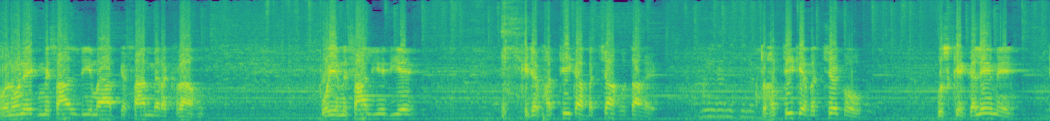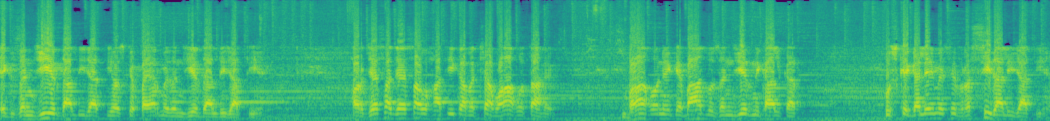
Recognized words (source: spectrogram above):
انہوں نے ایک مثال دی، میں آپ کے سامنے رکھ رہا ہوں۔ وہ یہ مثال یہ دیے کہ جب ہتھی کا بچہ ہوتا ہے، تو ہتھی کے بچے کو اس کے گلے میں ایک زنجیر ڈال دی جاتی ہے، اس کے پیر میں زنجیر ڈال دی جاتی ہے۔ اور جیسا جیسا وہ ہاتھی کا بچہ بڑا ہوتا ہے بڑا ہونے کے بعد وہ زنجیر نکال کر اس کے گلے میں صرف رسی ڈالی جاتی ہے۔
